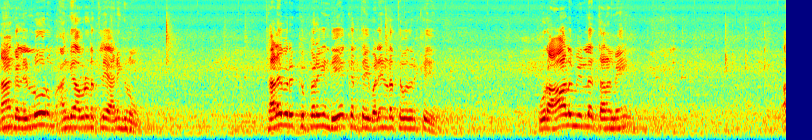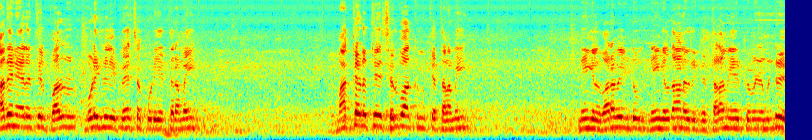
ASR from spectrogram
நாங்கள் எல்லோரும் அங்கே அவரிடத்திலே அணுகினோம். தலைவருக்கு பிறகு இந்த இயக்கத்தை வழிநடத்துவதற்கு ஒரு ஆளும் இல்ல தலைமை. அதே நேரத்தில் பல் மொழிகளில் பேசக்கூடிய திறமை. மக்களிடத்தில் செல்வாக்கு மிக்க தலைமை. நீங்கள் வர வேண்டும் நீங்கள் தான் இதற்கு தலைமை ஏற்க வேண்டும் என்று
